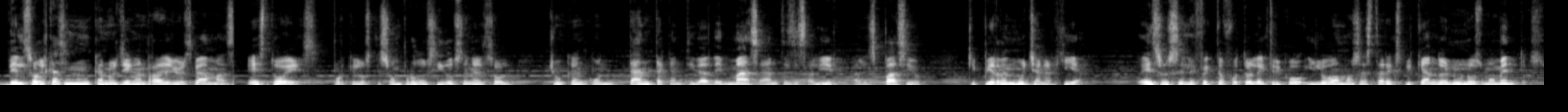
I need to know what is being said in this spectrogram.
del Sol casi nunca nos llegan rayos gamma. Esto es porque los que son producidos en el Sol chocan con tanta cantidad de masa antes de salir al espacio que pierden mucha energía. Eso es el efecto fotoeléctrico y lo vamos a estar explicando en unos momentos.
